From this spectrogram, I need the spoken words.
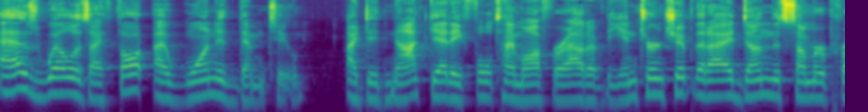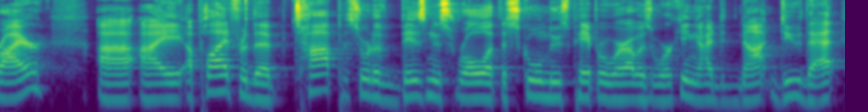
as well as I thought I wanted them to. I did not get a full time offer out of the internship that I had done the summer prior. Uh, I applied for the top sort of business role at the school newspaper where I was working. I did not do that.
